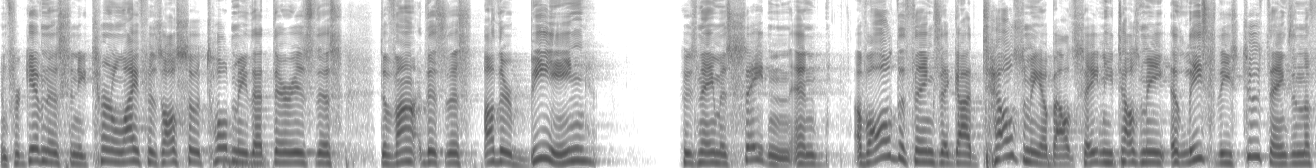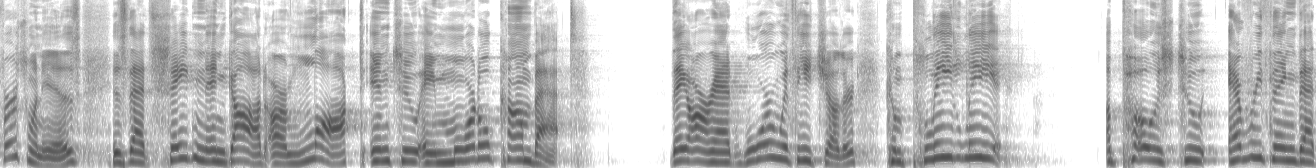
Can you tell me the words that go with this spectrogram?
and forgiveness and eternal life has also told me that there is this divine this, this other being whose name is Satan. And of all the things that God tells me about Satan, he tells me at least these two things. And the first one is, is that Satan and God are locked into a mortal combat. They are at war with each other, completely opposed to everything that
